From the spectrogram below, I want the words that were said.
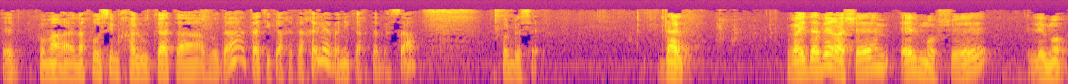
כן? כלומר, אנחנו עושים חלוקת העבודה, אתה תיקח את החלב, אני אקח את הבשר, הכל בסדר. ד' וידבר השם אל משה לאמור.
